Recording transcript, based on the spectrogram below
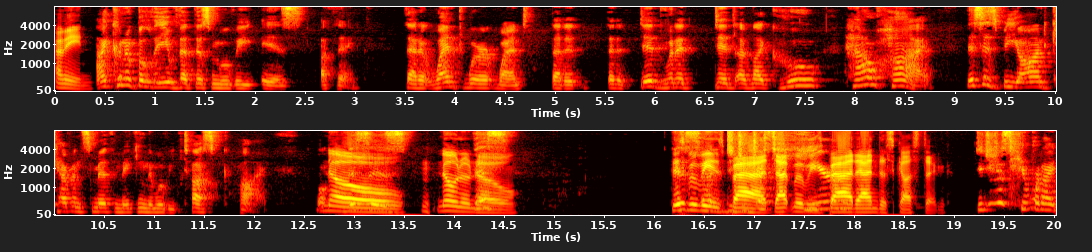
I mean, I couldn't believe that this movie is a thing, that it went where it went, that it that it did what it did. I'm like, who? How high? This is beyond Kevin Smith making the movie Tusk high. Well, no, this is no, no, this- no. This, this, movie uh, is did bad. That movie's hear- bad and disgusting. Did you just hear what I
